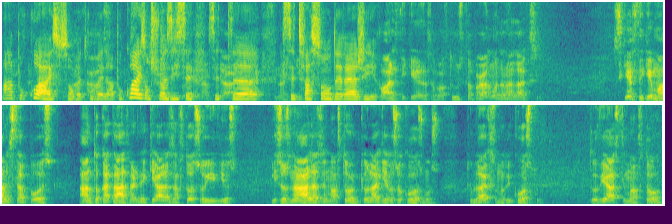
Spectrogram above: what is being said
Ah pourquoi ils se sont retrouvés là Pourquoi ils ont choisi cette, cette façon de réagir Σκέφτηκε μάλιστα πως αν το κατάφερνε και άλλαζε αυτός ο ίδιος, ίσως να άλλαζε με αυτόν και ολάκερος ο κόσμος, τουλάχιστον ο δικός του. Το διάστημα αυτό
